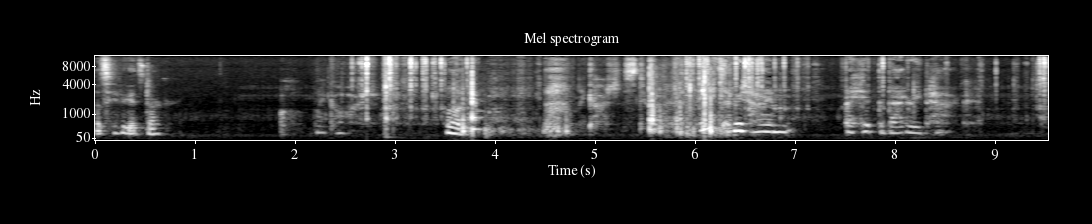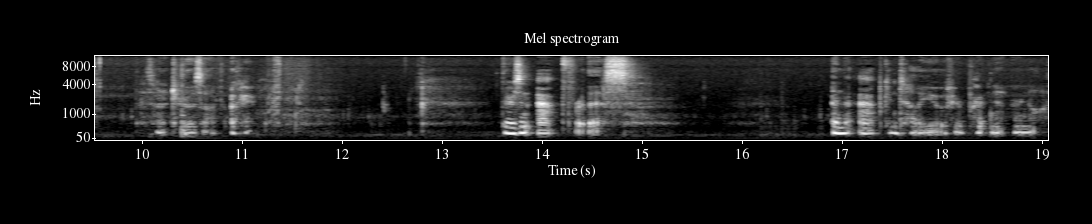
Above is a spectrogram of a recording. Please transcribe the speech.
Let's see if it gets darker. Oh my gosh. Hold on. Oh my gosh, it's stupid. I think it's every time I hit the battery pack. That's when it turns off. Okay. There's an app for this. And the app can tell you if you're pregnant or not.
